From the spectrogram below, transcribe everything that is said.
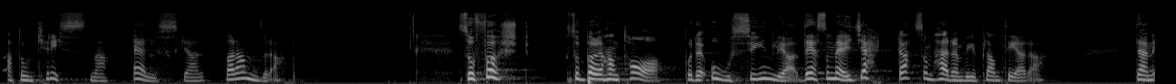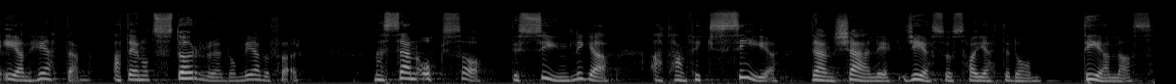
att de kristna älskar varandra. Så först så börjar han ta på det osynliga, det som är hjärtat som Herren vill plantera. Den enheten, att det är något större de lever för. Men sen också det synliga, att han fick se den kärlek Jesus har gett till dem delas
